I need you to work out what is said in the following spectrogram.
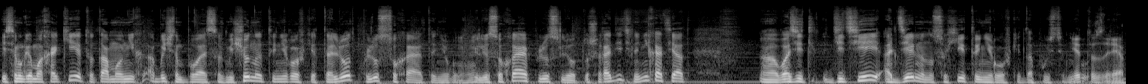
если мы говорим о хоккее, то там у них обычно бывают совмещенные тренировки. Это лед плюс сухая тренировка. Или сухая плюс лед. Потому что родители не хотят возить детей отдельно на сухие тренировки, допустим. Это зря.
